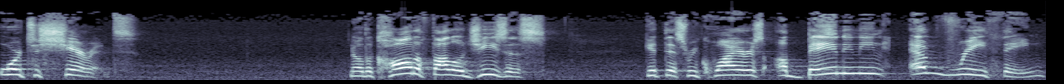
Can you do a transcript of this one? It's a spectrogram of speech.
or to share it. No, the call to follow Jesus, get this, requires abandoning everything.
